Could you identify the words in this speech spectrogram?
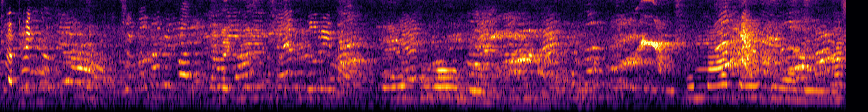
Köpek balığı. Şurada da bir balık var. Dev bromi. Bunlar dev bromiymiş.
